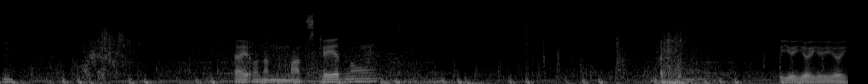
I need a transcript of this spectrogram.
Hmm. Tutaj ona ma mackę jedną. Ojojojojoj.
